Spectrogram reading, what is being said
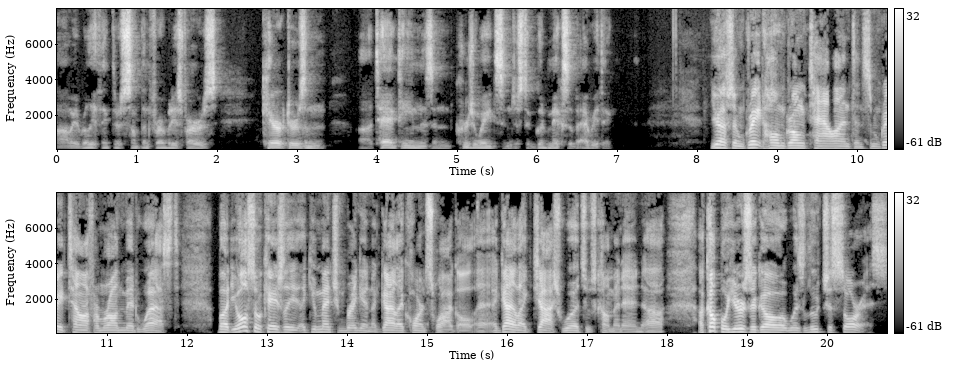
Um, I really think there's something for everybody as far as characters and uh, tag teams and cruiserweights and just a good mix of everything you have some great homegrown talent and some great talent from around Midwest. But you also occasionally, like you mentioned, bring in a guy like Hornswoggle, a, a guy like Josh Woods who's coming in. Uh, a couple years ago, it was Luchasaurus.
